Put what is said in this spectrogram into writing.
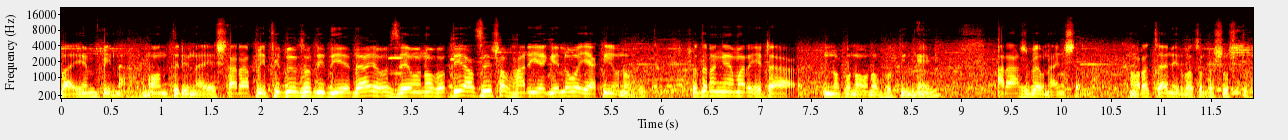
বা এমপি না, মন্ত্রী না, এ সারা পৃথিবীও যদি দিয়ে দেয়, ও যে অনুভূতি আছে সব হারিয়ে গেলেও ওই একই অনুভূতি। সুতরাং আমার এটা অন্য কোনো অনুভূতি নেই, আর আসবেও না ইনশাল্লাহ। আমরা চাই নির্বাচনটা সুষ্ঠু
